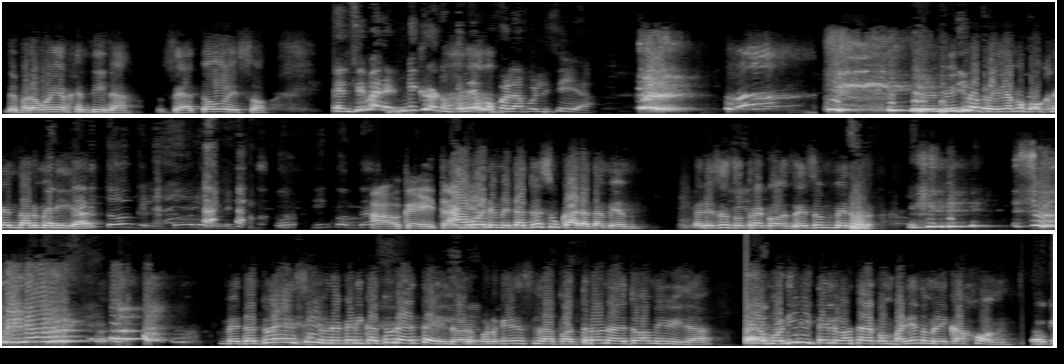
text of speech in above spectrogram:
de Paraguay a Argentina. O sea, todo eso. Encima en el micro nos peleamos con la policía. Y en el micro peleamos con gendarmería. Todo, todo lo que les pasó, sin contar. Ah, ok, Ah, tranqui. bueno, y me tatué su cara también. Pero eso es otra cosa, eso es menor. Es un menor. Me tatué, sí, una caricatura de Taylor, porque es la patrona de toda mi vida. Voy a morir y Taylor va a estar acompañándome en el cajón. Ok,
